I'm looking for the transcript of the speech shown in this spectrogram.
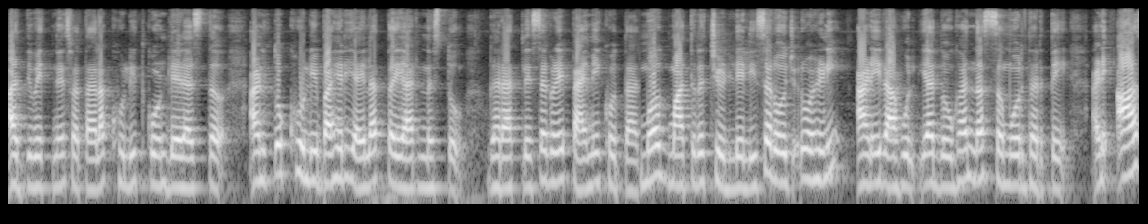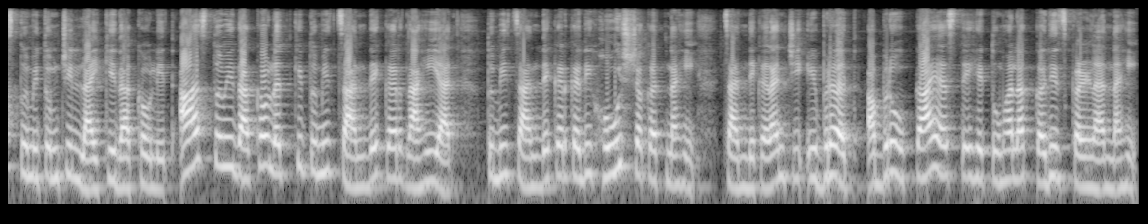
अद्वैतने स्वतःला खोलीत कोंडलेलं असतं आणि तो खोली बाहेर यायला तयार नसतो. घरातले सगळे पॅनिक होतात. मग मात्र चिडलेली सरोज रोहिणी आणि राहुल या दोघांना समोर धरते. आणि आज तुम्ही तुमची लायकी दाखवलीत. आज तुम्ही दाखवलत की तुम्ही चांदेकर नाही आहात. तुम्ही चांदेकर कधी होऊच शकत नाही. चांदेकरांची इब्रत अब्रू काय असते हे तुम्हाला कधीच कळणार नाही.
